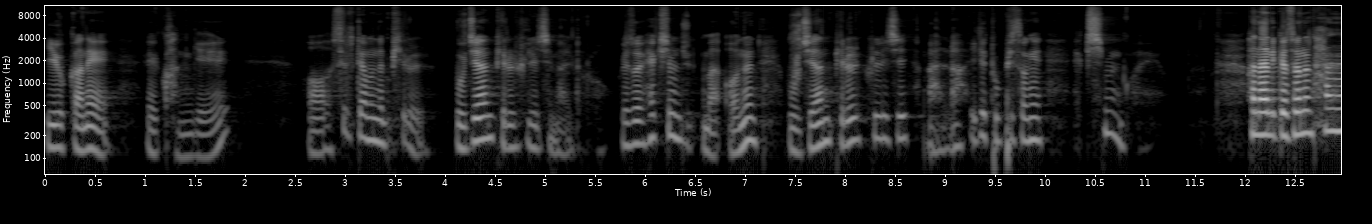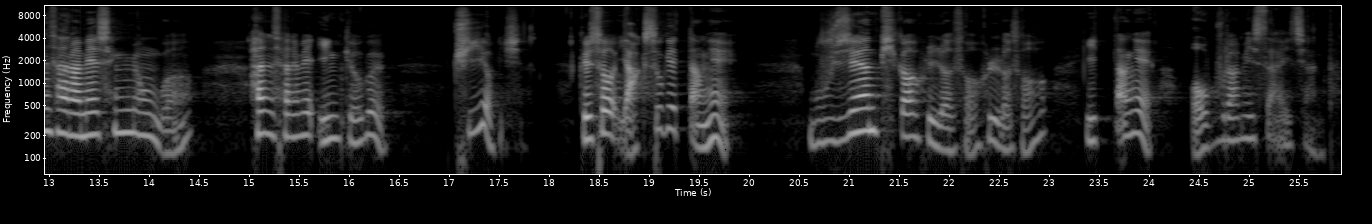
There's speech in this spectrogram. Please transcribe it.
이웃 간의 관계에 어, 쓸데없는 피를 무지한 피를 흘리지 말도록. 그래서 핵심 어는 무지한 피를 흘리지 말라. 이게 도피성의 핵심인 거예요. 하나님께서는 한 사람의 생명과 한 사람의 인격을 귀히 여기시는. 그래서 약속의 땅에 무제한 피가 흘려서 흘러서 이 땅에 억울함이 쌓이지 않도록.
